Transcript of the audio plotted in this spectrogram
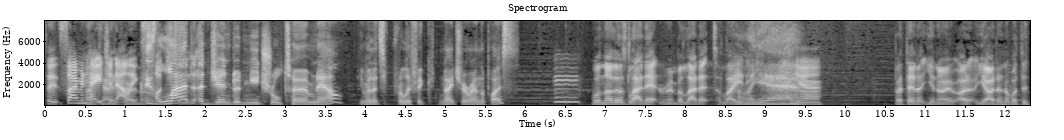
So Simon H Okay, and Alex. enough. Is Hodgson. lad a gender neutral term now, given its prolific nature around the place? well, no, there was ladette. Remember, ladette to lady. Oh, yeah. Yeah. But then you know, I, yeah, I don't know what the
